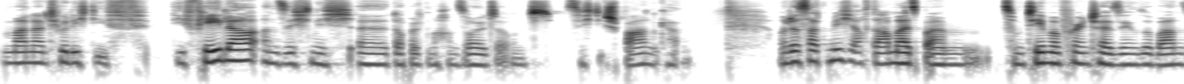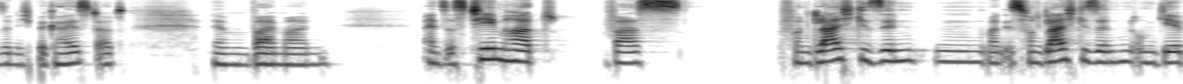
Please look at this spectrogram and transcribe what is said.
man natürlich die, die Fehler an sich nicht äh, doppelt machen sollte und sich die sparen kann. Und das hat mich auch damals beim, zum Thema Franchising so wahnsinnig begeistert, ähm, weil man ein System hat, was von Gleichgesinnten, man ist von Gleichgesinnten umge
